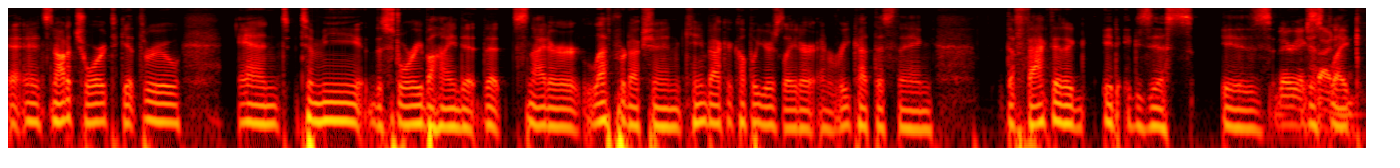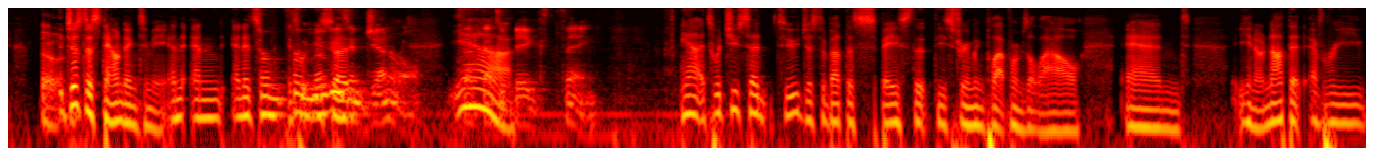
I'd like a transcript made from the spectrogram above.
and it's not a chore to get through. And to me, the story behind it that Snyder left production, came back a couple years later, and recut this thing. The fact that it, it exists is Very just exciting. like oh. So just astounding to me. And and and it's, For, it's for what you movies said. in general. that- that's a big thing. Yeah, it's what you said too, just about the space that these streaming platforms allow. And, you know, not that every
